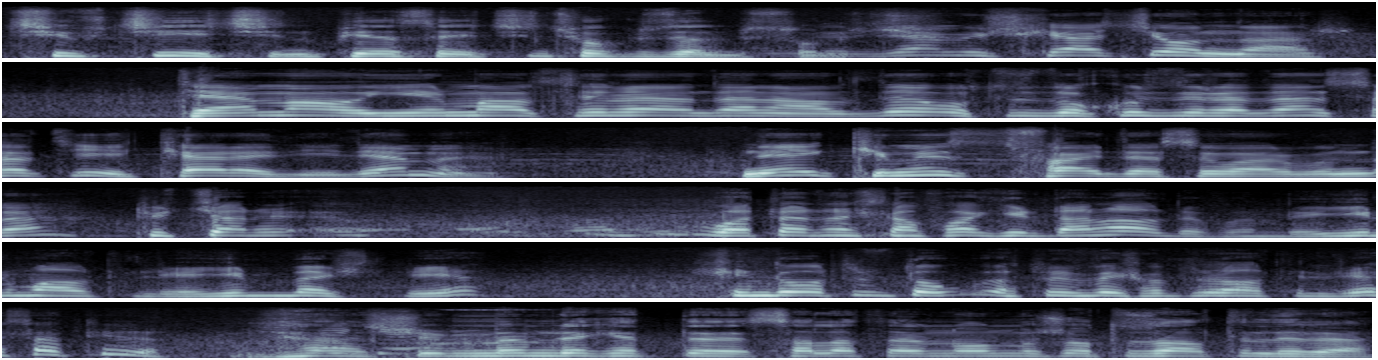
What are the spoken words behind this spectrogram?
çiftçi için, piyasa için çok güzel bir sonuç. Cem üçkağıtçı onlar. TMO 26 liradan aldı, 39 liradan satıyor, kar ediyor değil mi? Ne, kimin faydası var bunda? Tüccar e, vatandaştan fakirden aldı fındığı 26 liraya 25 liraya. Şimdi 35-36 liraya satıyor. Ya şu memlekette salatanın olmuş 36 lira.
